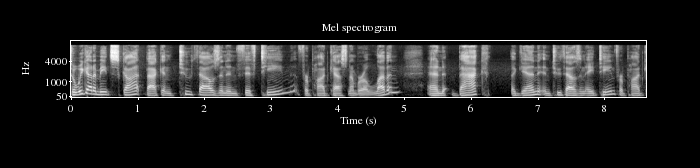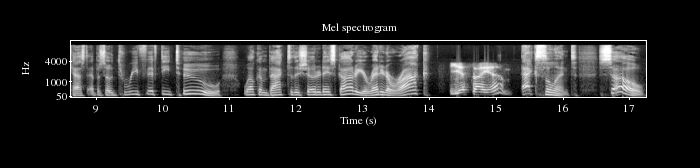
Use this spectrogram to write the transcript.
So we got to meet Scott back in 2015 for podcast number 11 and back again in 2018 for podcast episode 352. Welcome back to the show today, Scott. Are you ready to rock? Yes, I am. Excellent. So,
